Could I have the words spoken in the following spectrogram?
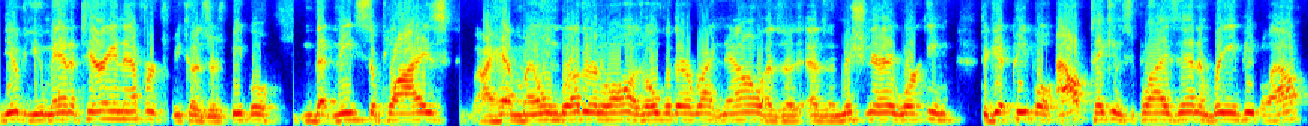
give humanitarian efforts because there's people that need supplies. I have my own brother-in-law is over there right now as a, as a missionary working to get people out, taking supplies in and bringing people out.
